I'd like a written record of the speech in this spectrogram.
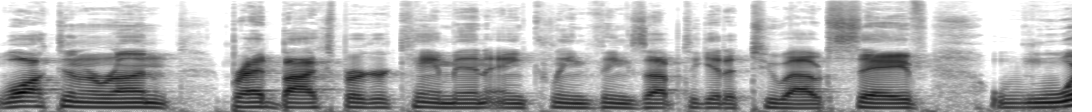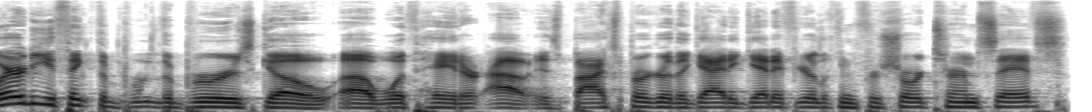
walked in a run. Brad Boxberger came in and cleaned things up to get a two-out save. Where do you think the the Brewers go uh, with Hader out? Is Boxberger the guy to get if you're looking for short-term saves?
